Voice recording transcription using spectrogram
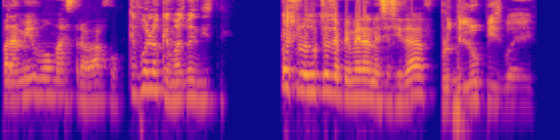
para mí hubo más trabajo. ¿Qué fue lo que más vendiste? Pues productos de primera necesidad, Frutilupis, güey.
